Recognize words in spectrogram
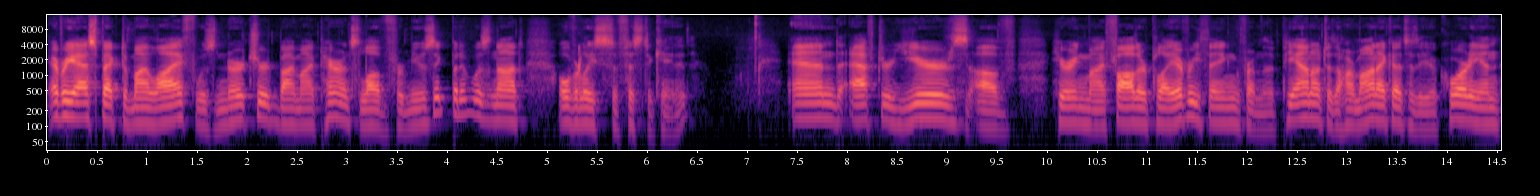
Every aspect of my life was nurtured by my parents' love for music, but it was not overly sophisticated. And after years of hearing my father play everything from the piano to the harmonica to the accordion,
